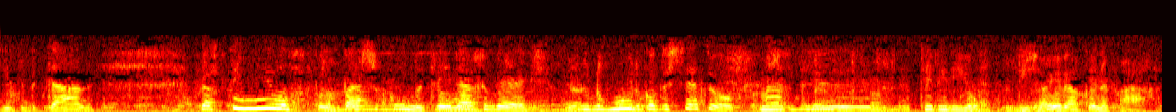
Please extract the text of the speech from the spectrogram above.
zit te betalen. vraag 10 mil voor een paar seconden, twee dagen werk. Doe nog moeilijk op de set ook. Maar uh, Tilly de Jong, die zou je wel kunnen vragen.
